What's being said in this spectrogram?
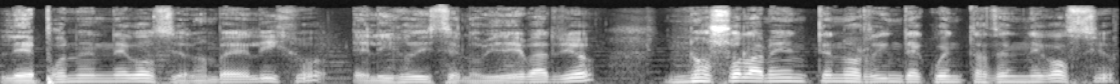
Le pone el negocio a nombre del hijo, el hijo dice, lo voy a llevar yo, no solamente no rinde cuentas del negocio,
